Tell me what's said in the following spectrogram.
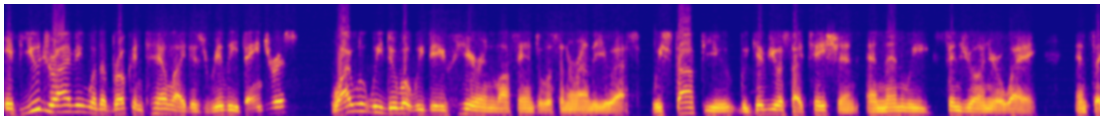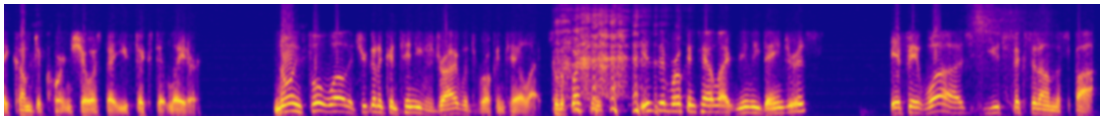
If you driving with a broken taillight is really dangerous, why would we do what we do here in Los Angeles and around the U.S.? We stop you, we give you a citation, and then we send you on your way and say, come to court and show us that you fixed it later. Knowing full well that you're going to continue to drive with the broken taillight. So the question is, is the broken taillight really dangerous? If it was, you'd fix it on the spot.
